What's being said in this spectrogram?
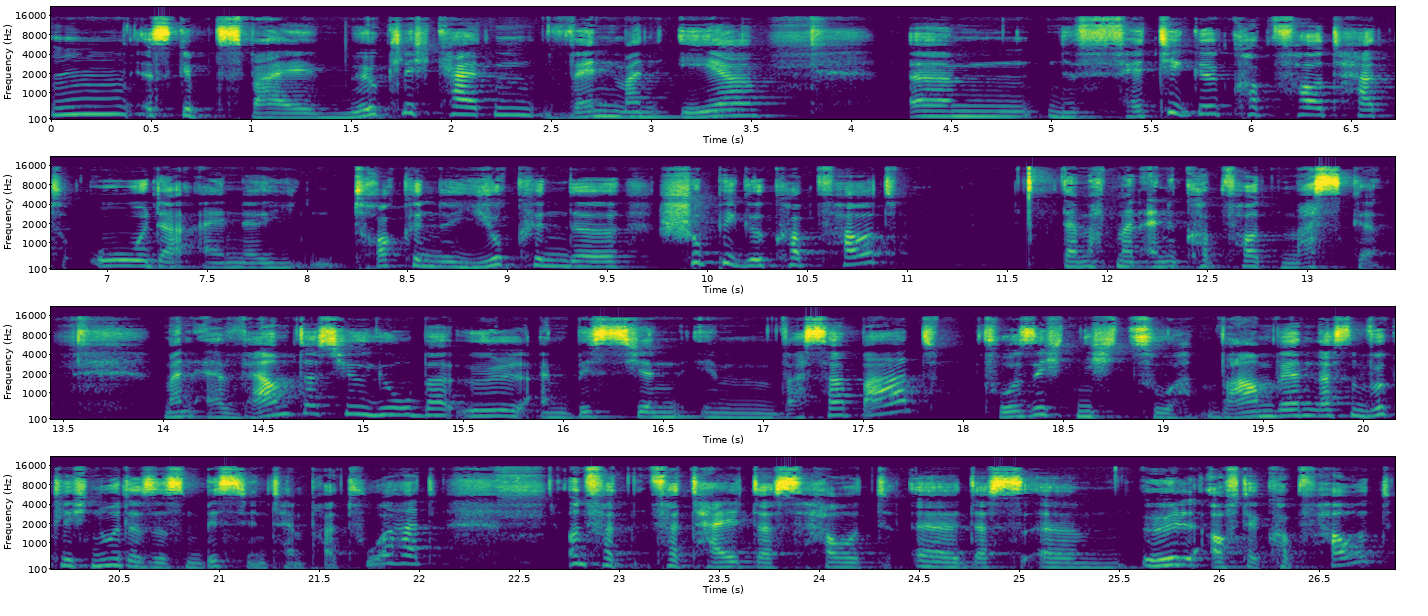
Hm, es gibt zwei Möglichkeiten, wenn man eher ähm, eine fettige Kopfhaut hat oder eine trockene, juckende, schuppige Kopfhaut, da macht man eine Kopfhautmaske. Man erwärmt das Jojobaöl ein bisschen im Wasserbad. Vorsicht, nicht zu warm werden lassen, wirklich nur, dass es ein bisschen Temperatur hat und verteilt das, Haut, äh, das ähm, Öl auf der Kopfhaut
